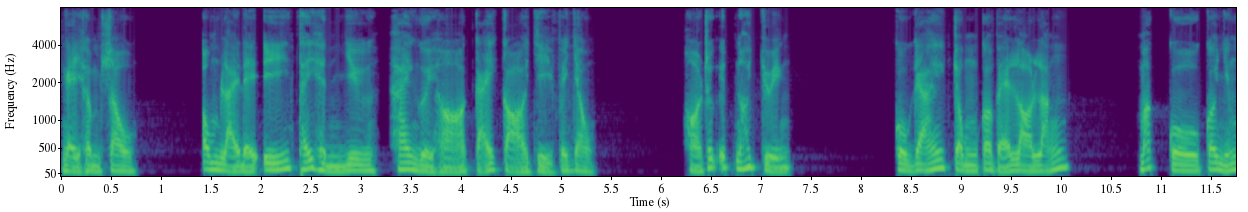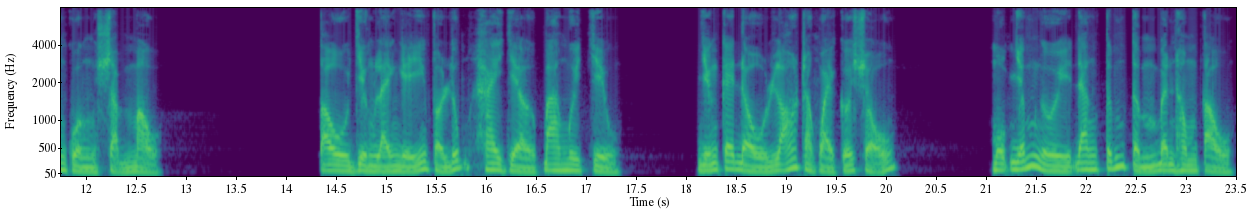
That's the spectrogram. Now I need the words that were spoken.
Ngày hôm sau, ông lại để ý thấy hình như hai người họ cãi cọ gì với nhau. Họ rất ít nói chuyện. Cô gái trông có vẻ lo lắng, mắt cô có những quần sậm màu. Tàu dừng lại nghỉ vào lúc 2 giờ 30 chiều những cái đầu ló ra ngoài cửa sổ một nhóm người đang túm tụm bên hông tàu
